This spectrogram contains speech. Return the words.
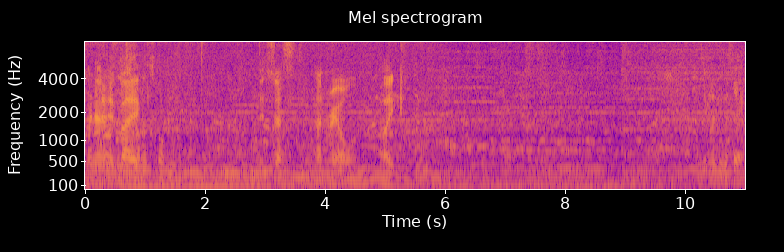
I know. It's like it's stop and it's just unreal. Like Is it going to do the thing?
